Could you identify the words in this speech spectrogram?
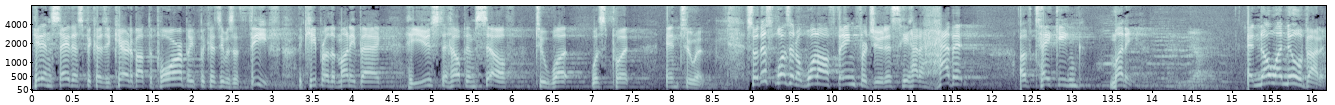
He didn't say this because he cared about the poor, but because he was a thief, the keeper of the money bag. He used to help himself to what was put into it. So this wasn't a one off thing for Judas. He had a habit of taking money. Yeah. And no one knew about it.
